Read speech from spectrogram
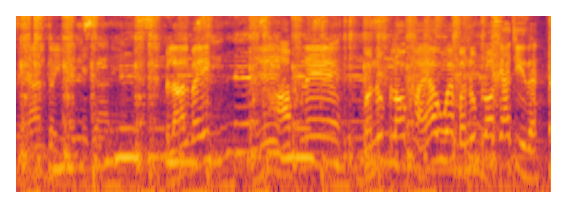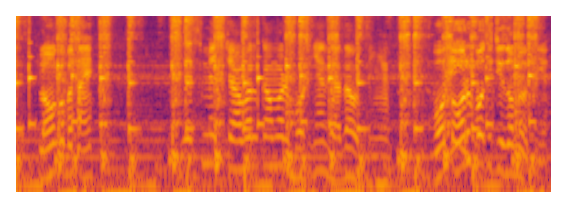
बिलाल भाई लेके जा रहे हैं। बिलाल भाई? आपने बनू पुलाव खाया हुआ है? बनू पुलाव क्या चीज़ है? लोगों को बताएँ। इसमें चावल कम और बोटियाँ ज़्यादा होती हैं। वो तो और बहुत सी चीज़ों में होती है।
